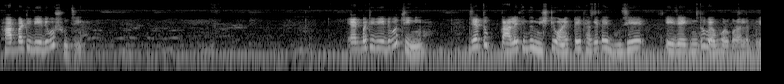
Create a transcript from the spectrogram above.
হাফ বাটি দিয়ে দেব সুজি। এক বাটি দিয়ে দেব চিনি। যেহেতু তালে কিন্তু মিষ্টি অনেকটাই থাকে, তাই বুঝে এই জায়গায় কিন্তু ব্যবহার করা লাগবে।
